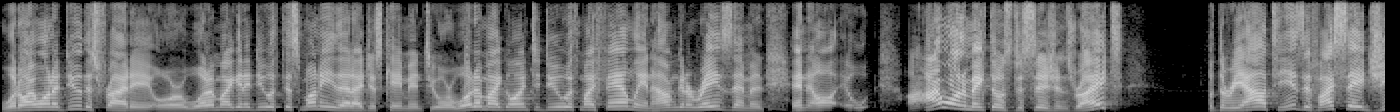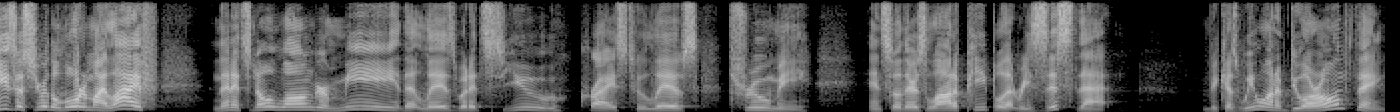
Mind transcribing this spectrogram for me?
what do I want to do this Friday? Or what am I going to do with this money that I just came into? Or what am I going to do with my family and how I'm going to raise them? And, and all, I want to make those decisions, right? But the reality is, if I say, Jesus, you're the Lord of my life, then it's no longer me that lives, but it's you, Christ, who lives through me. And so there's a lot of people that resist that because we want to do our own thing.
